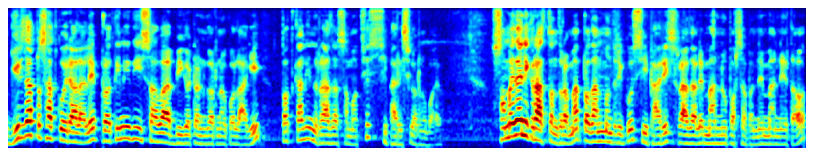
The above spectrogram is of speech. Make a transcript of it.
गिरिजाप्रसाद कोइरालाले प्रतिनिधि सभा विघटन गर्नको लागि तत्कालीन राजा समक्ष सिफारिस गर्नुभयो। संवैधानिक राजतन्त्रमा प्रधानमन्त्रीको सिफारिस राजाले मान्नुपर्छ भन्ने मान्यता हो।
